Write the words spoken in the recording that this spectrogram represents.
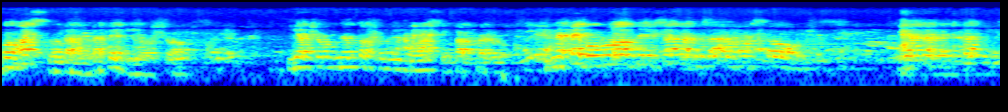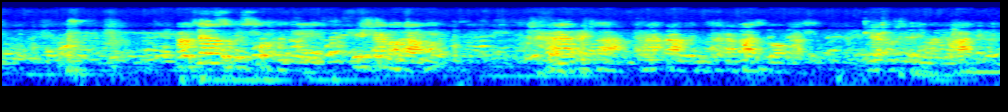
Багатство там таке діло, що якщо б не то, що не багатство, так кажу. Нехай би була б не вся кажу, за Арманського. Я кажу, так. А взяв собі слухати і ще Богдану. Вона прийшла направлення за Карпатську область, як учителі математики.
